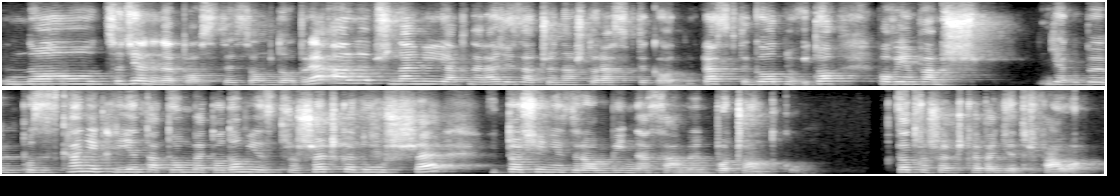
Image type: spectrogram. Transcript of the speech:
No, codzienne posty są dobre, ale przynajmniej jak na razie zaczynasz to raz w tygodniu. Raz w tygodniu i to powiem Wam jakby pozyskanie klienta tą metodą jest troszeczkę dłuższe i to się nie zrobi na samym początku. To troszeczkę będzie trwało.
